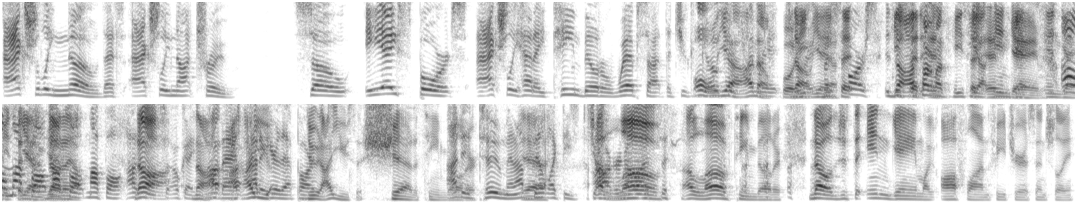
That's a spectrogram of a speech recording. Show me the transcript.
actually, no, that's actually not true. So EA Sports actually had a team builder website that you could Oh, go yeah, to. I know. Well, No, he, yeah. he But said, as far as- he No, said I'm talking in- about he said yeah, in game. in-game. Oh, my Yeah, fault, no, my no, fault, my fault. I No, see, okay, no, my bad. I, didn't hear that part. Dude, I used the shit out of Team builder. I did too, man. I built like these juggernauts. I love, I love Team Builder. No, just the in-game like offline feature essentially.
